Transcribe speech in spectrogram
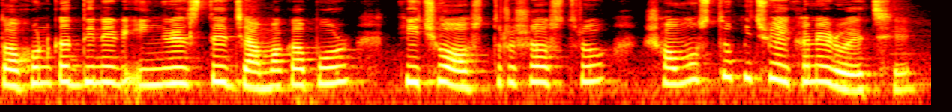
তখনকার দিনের ইংরেজদের জামা কাপড় কিছু অস্ত্রশস্ত্র, সমস্ত কিছু এখানে রয়েছে।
